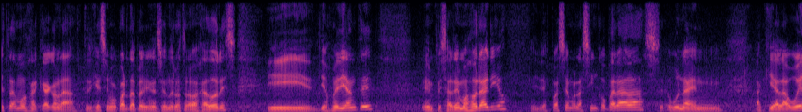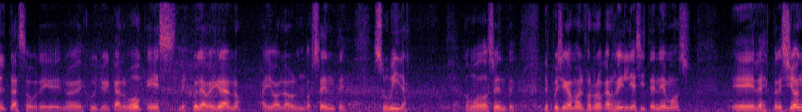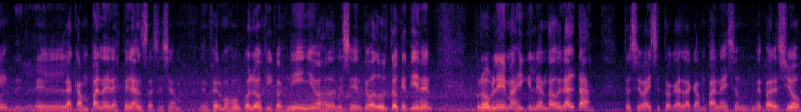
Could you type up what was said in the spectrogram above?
Estamos acá con la 34 peregrinación de los trabajadores y Dios mediante empezaremos horario y después hacemos las cinco paradas, una en aquí a la vuelta sobre 9 de julio y Carbó, que es la Escuela Belgrano, ahí va a hablar un docente, su vida como docente. Después llegamos al ferrocarril y allí tenemos eh, la expresión, la campana de la esperanza se llama. Enfermos oncológicos, niños, adolescentes o adultos que tienen problemas y que le han dado el alta, entonces va y se toca la campana. Eso me pareció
